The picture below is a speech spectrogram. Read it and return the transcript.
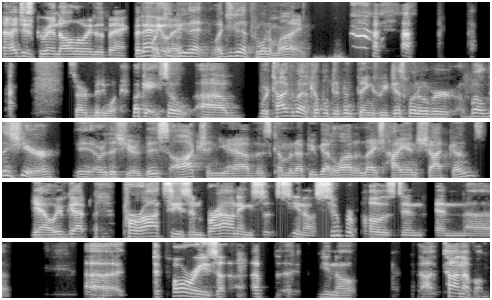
I just grinned all the way to the bank. But anyway, why'd you do that? Why'd you do that for one of mine? Started bidding one. Okay, so uh, we're talking about a couple different things. We just went over. Well, this year eh, or this year, this auction you have that's coming up. You've got a lot of nice high end shotguns. Yeah, we've got Perazzis and Brownings, you know, superposed and and uh, uh, Totoris, uh, up, you know, a ton of them.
